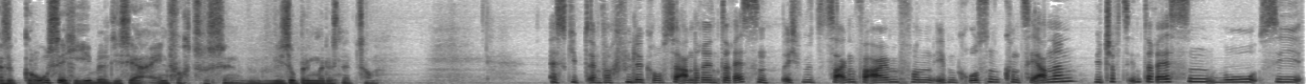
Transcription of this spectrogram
Also große Hebel, die sehr einfach zu sind. Wieso bringen wir das nicht zusammen? Es gibt einfach viele große andere Interessen. Ich würde sagen, vor allem von eben großen Konzernen, Wirtschaftsinteressen, wo sie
